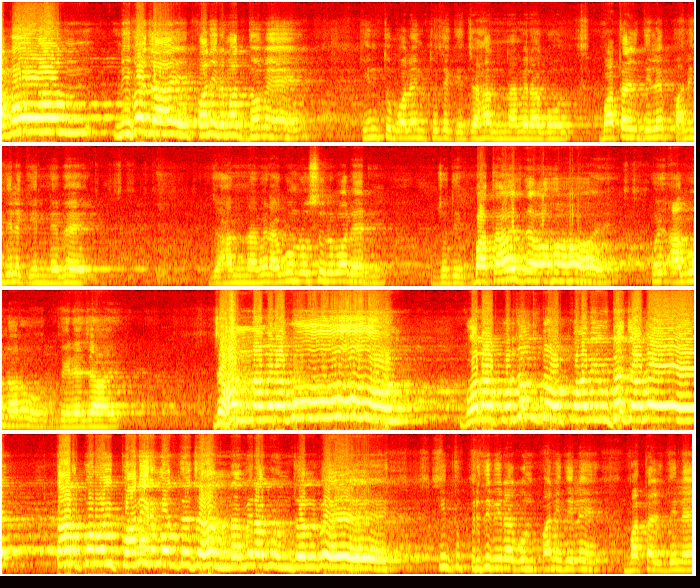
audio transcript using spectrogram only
আগুন নিভে যায় পানির মাধ্যমে। কিন্তু বলেন তো দেখি জাহান নামের আগুন, বাতাস দিলে পানি দিলে কি নেভে জাহান নামের আগুন রসুল বলেন, যদি বাতাস দেওয়া হয়, ওই আগুন আরও বেড়ে যায়। জাহান নামের আগুন গলা পর্যন্ত পানি উঠে যাবে, তারপর ওই পানির মধ্যে জাহান নামের আগুন জ্বলবে। কিন্তু পৃথিবীর আগুন পানি দিলে, বাতাস দিলে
